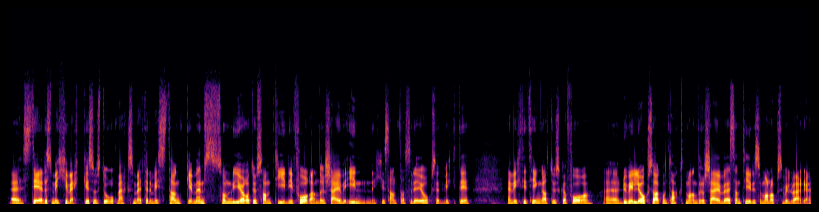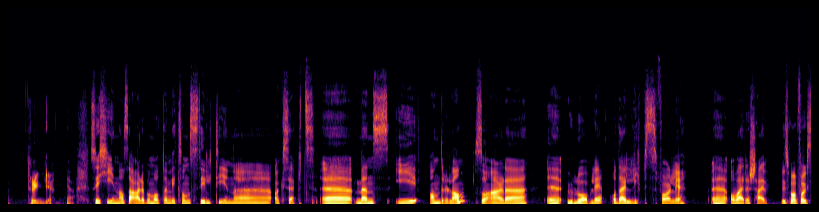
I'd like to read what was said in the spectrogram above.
eh, steder som ikke vekker så stor oppmerksomhet eller mistanke, men som gjør at du samtidig får andre skeive inn. ikke sant? Altså Det er jo også viktig, en viktig ting at du skal få Du vil jo også ha kontakt med andre skeive, samtidig som man også vil være trygge. Ja. Så i Kina så er det på en måte en litt sånn stilltiende aksept, mens i andre land så er det ulovlig, og det er livsfarlig uh, å være skeiv. Hvis man f.eks.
